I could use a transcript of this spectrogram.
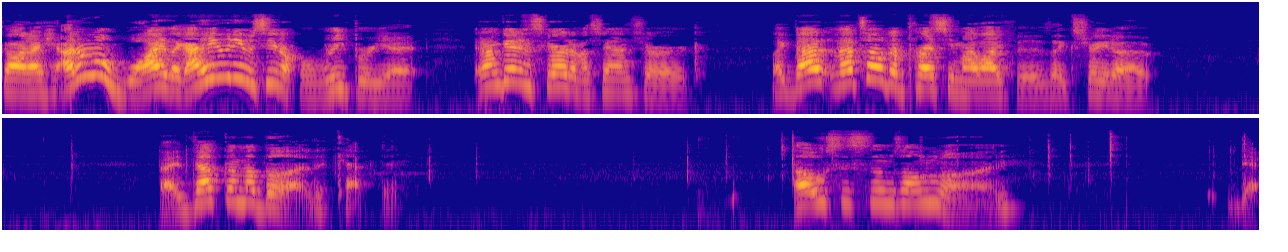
God, I I don't know why. Like I haven't even seen a reaper yet, and I'm getting scared of a sand shark. Like that. That's how depressing my life is. Like straight up. I welcome aboard, Captain. All systems online. Yeah.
